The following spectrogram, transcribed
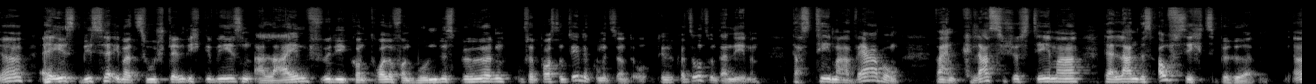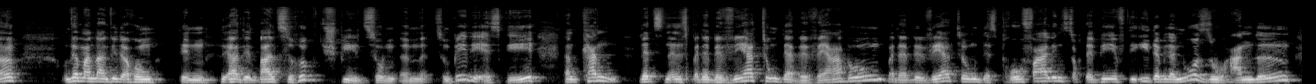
ja, er ist bisher immer zuständig gewesen, allein für die Kontrolle von Bundesbehörden und für Post- und Telekommunikationsunternehmen. Das Thema Werbung war ein klassisches Thema der Landesaufsichtsbehörden. Ja. Und wenn man dann wiederum den, ja, den Ball zurückspielt zum, ähm, zum BDSG, dann kann letzten Endes bei der Bewertung der Bewerbung, bei der Bewertung des Profilings doch der BFDI da wieder nur so handeln,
